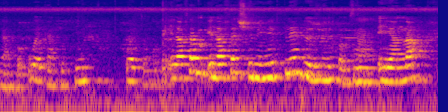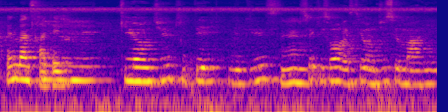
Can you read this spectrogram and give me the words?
D'accord, où est ta copine? Il a, fait, il a fait cheminer plein de jeunes comme ça. Mm. Et il y en a une bonne stratégie. qui, qui ont dû quitter l'église. Mm. Ceux qui sont restés ont dû se marier.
